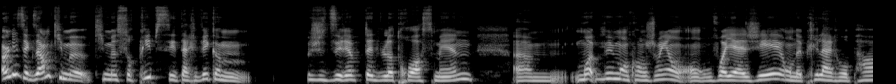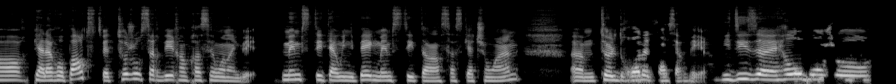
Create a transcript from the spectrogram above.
un des exemples qui me, qui me surpris, puis c'est arrivé comme je dirais peut-être là trois semaines. Euh, moi puis mon conjoint, on, voyageait, on a pris l'aéroport. Puis à l'aéroport, tu te fais toujours servir en français ou en anglais. Même si t'es à Winnipeg, même si t'es en Saskatchewan, euh, tu as le droit de te faire servir. Ils disent euh, hello, bonjour.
